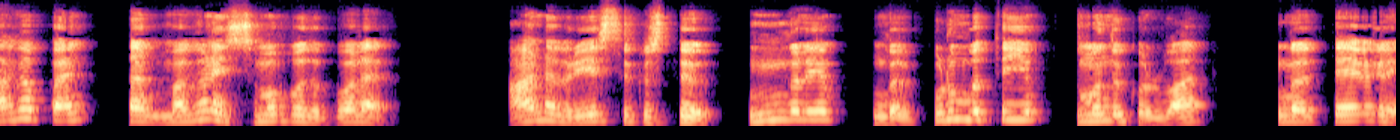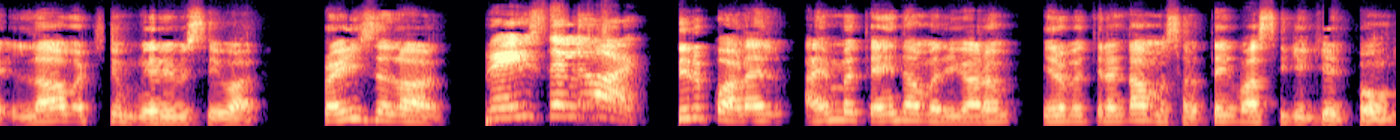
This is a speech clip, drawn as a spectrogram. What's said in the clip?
தகப்பன் தன் மகனை சுமப்பது போல ஆண்டவர் இயேசு கிறிஸ்து உங்களையும் உங்கள் குடும்பத்தையும் சுமந்து கொள்வார். உங்கள் தேவைகளை எல்லாவற்றையும் நிறைவு செய்வார். Praise the Lord Praise the Lord. திருப்பாடல் ஐம்பத்தி ஐந்தாம் அதிகாரம் இருபத்தி இரண்டாம் வசனத்தை வாசிக்க கேட்போம்.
